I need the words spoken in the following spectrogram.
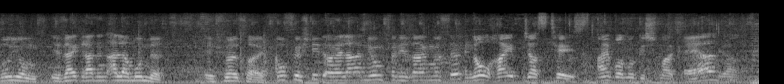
So Jungs, ihr seid gerade in aller Munde. Ich schwör's euch. Wofür steht euer Laden, Jungs, wenn ihr sagen müsstet? No Hype, just Taste. Einfach nur Geschmack. Ja? Ja.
